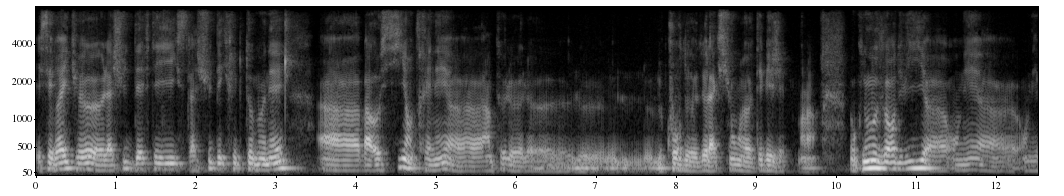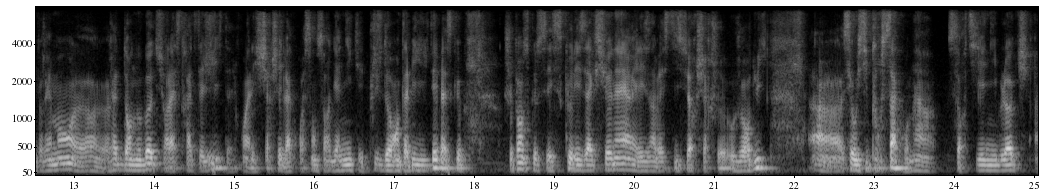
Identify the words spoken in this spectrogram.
Et c'est vrai que la chute d'FTX, la chute des crypto-monnaies euh, bah aussi entraîner euh, un peu le, le, le, le cours de, de l'action euh, TBG. Voilà. Donc nous aujourd'hui, euh, on est on est vraiment raide dans nos bottes sur la stratégie, c'est-à-dire qu'on va aller chercher de la croissance organique et plus de rentabilité parce que je pense que c'est ce que les actionnaires et les investisseurs cherchent aujourd'hui. Euh, c'est aussi pour ça qu'on a sorti AnyBlock, euh,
